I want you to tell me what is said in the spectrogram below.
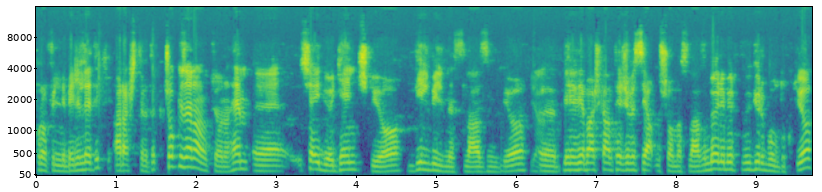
profilini belirledik, araştırdık. Çok güzel anlatıyor onu. Hem e, şey diyor genç diyor, dil bilmesi lazım diyor. Ya. E, belediye başkan tecrübesi yapmış olması lazım. Böyle bir figür bulduk diyor.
